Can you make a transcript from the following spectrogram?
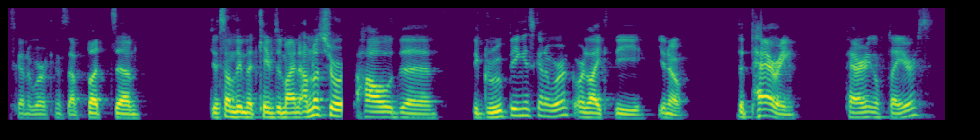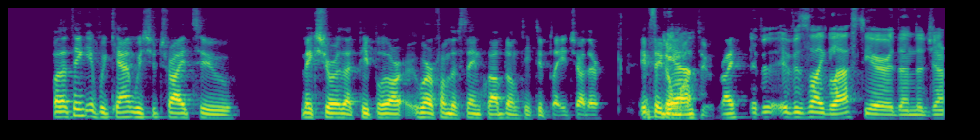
It's gonna work and stuff, but um, just something that came to mind. I'm not sure how the the grouping is gonna work, or like the you know the pairing pairing of players. But I think if we can, we should try to make sure that people who are who are from the same club don't need to play each other if they don't Yeah. want to, right? If it, if it's like last year, then the generals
